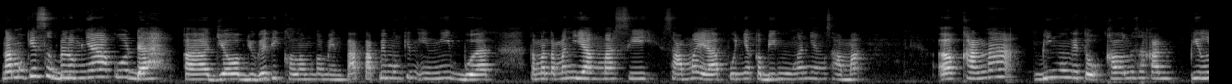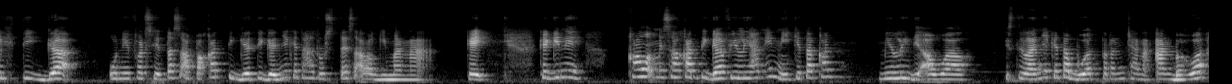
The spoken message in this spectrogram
Nah mungkin sebelumnya aku udah uh, jawab juga di kolom komentar, tapi mungkin ini buat teman-teman yang masih sama ya, punya kebingungan yang sama uh, karena bingung gitu. Kalau misalkan pilih tiga universitas apakah tiga-tiganya kita harus tes atau gimana? Okay. kayak gini. Kalau misalkan tiga pilihan ini kita kan milih di awal. Istilahnya kita buat perencanaan bahwa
